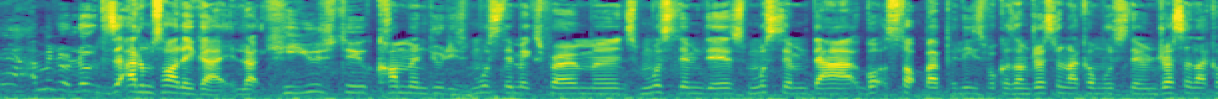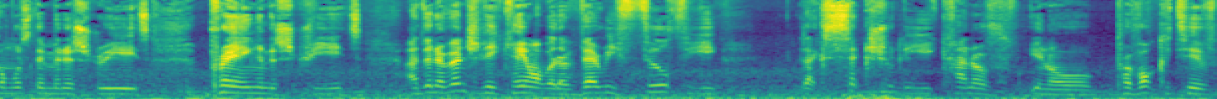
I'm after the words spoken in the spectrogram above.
Yeah, I mean, look, look this Adam Saleh guy. Like he used to come and do these Muslim experiments, Muslim this, Muslim that. Got stopped by police because I'm dressing like a Muslim, dressing like a Muslim in the streets, praying in the streets, and then eventually came up with a very filthy, like sexually kind of you know provocative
